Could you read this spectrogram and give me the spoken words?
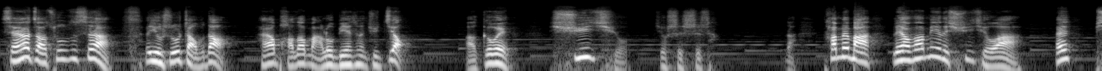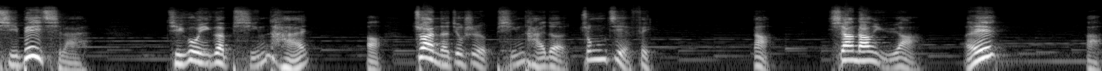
想要找出租车啊，有时候找不到，还要跑到马路边上去叫，啊，各位，需求就是市场，那他们把两方面的需求啊，匹配起来。提供一个平台，啊，赚的就是平台的中介费，啊，相当于啊，哎，啊，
